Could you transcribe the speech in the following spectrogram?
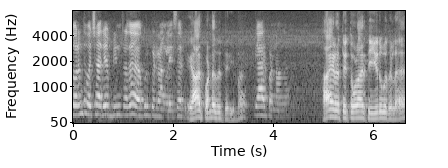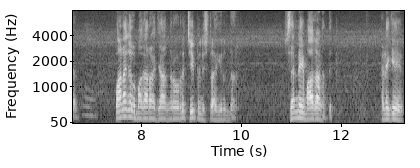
திறந்து வச்சாரு அப்படின்றத குறிப்பிடுறாங்களே சார். யார் பண்ணது தெரியுமா? யார் பண்ணாங்க? ஆயிரத்தி தொள்ளாயிரத்தி இருபதில். பனகல் மகாராஜாங்கிறவர் சீஃப் மினிஸ்டராக இருந்தார். சென்னை மாகாணத்துக்கு. அன்றைக்கி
